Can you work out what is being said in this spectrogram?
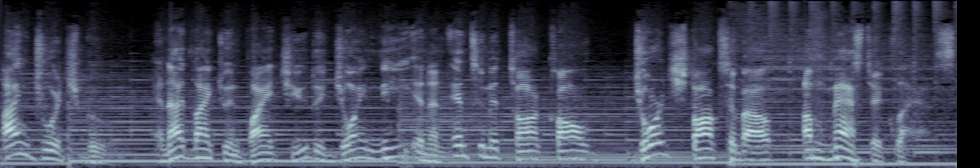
I'm George Boo, and I'd like to invite you to join me in an intimate talk called George Talks About a Masterclass.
